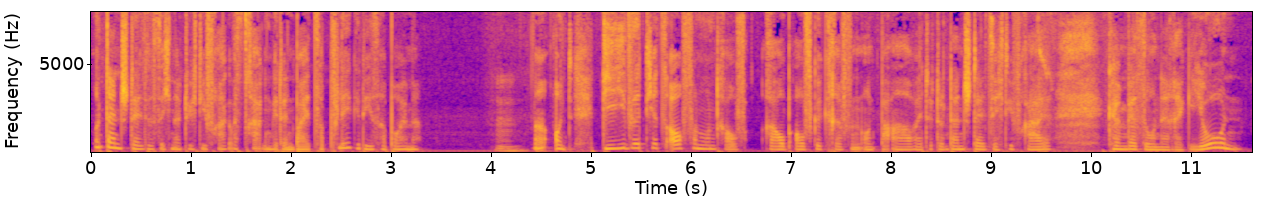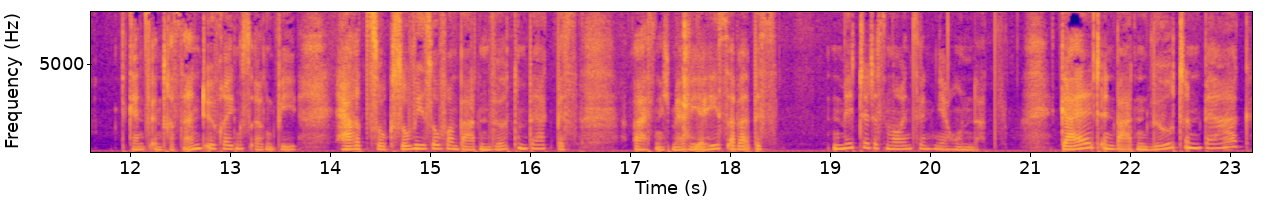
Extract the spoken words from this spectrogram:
Und dann stellte sich natürlich die Frage, was tragen wir denn bei zur Pflege dieser Bäume? Mhm. und die wird jetzt auch von Mundraub aufgegriffen und bearbeitet. Und dann stellt sich die Frage, können wir so eine Region, ganz interessant übrigens, irgendwie Herzog sowieso von Baden-Württemberg bis, weiß nicht mehr wie er hieß, aber bis Mitte des 19. Jahrhunderts galt in Baden-Württemberg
